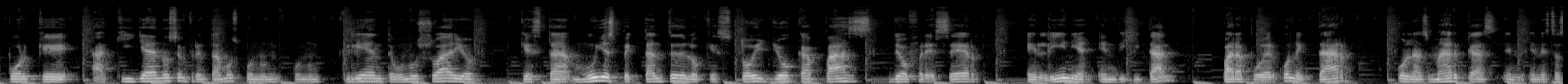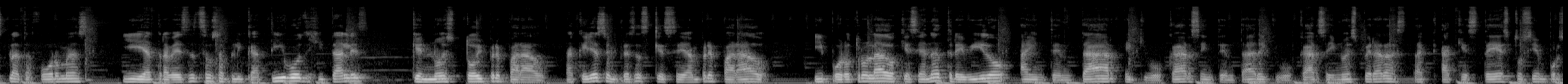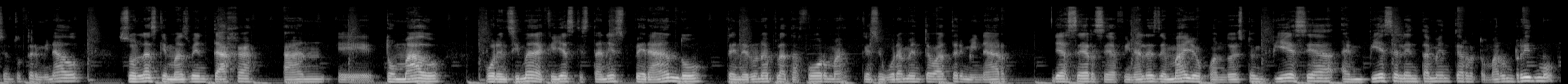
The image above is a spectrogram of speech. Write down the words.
porque aquí ya nos enfrentamos con un, con un cliente, un usuario que está muy expectante de lo que estoy yo capaz de ofrecer en línea, en digital, para poder conectar con las marcas en, en estas plataformas y a través de esos aplicativos digitales que no estoy preparado. Aquellas empresas que se han preparado y por otro lado que se han atrevido a intentar equivocarse, intentar equivocarse y no esperar hasta a que esté esto 100% terminado, son las que más ventaja han eh, tomado por encima de aquellas que están esperando tener una plataforma que seguramente va a terminar de hacerse a finales de mayo, cuando esto empiece, a, empiece lentamente a retomar un ritmo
